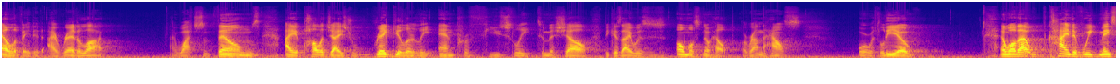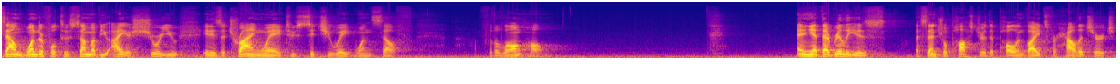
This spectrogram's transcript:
elevated. I read a lot. I watched some films. I apologized regularly and profusely to Michelle because I was almost no help around the house or with Leo and while that kind of week may sound wonderful to some of you, I assure you it is a trying way to situate oneself for the long haul. And yet, that really is a central posture that Paul invites for how the church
